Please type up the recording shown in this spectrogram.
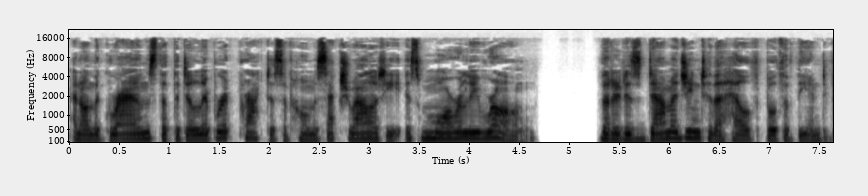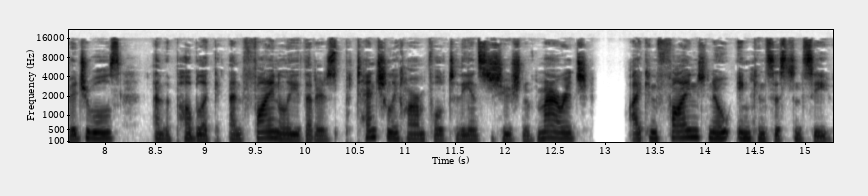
and on the grounds that the deliberate practice of homosexuality is morally wrong, that it is damaging to the health both of the individuals and the public, and finally that it is potentially harmful to the institution of marriage, I can find no inconsistency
